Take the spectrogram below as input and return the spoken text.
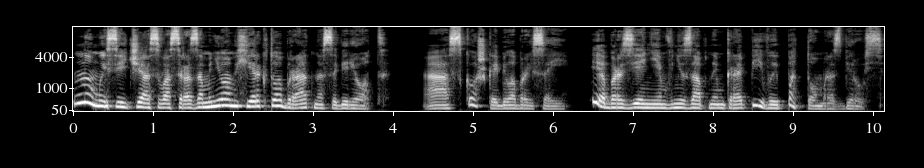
Ну, мы сейчас вас разомнем, хер кто обратно соберет. А с кошкой белобрысой и оборзением внезапным крапивы потом разберусь.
